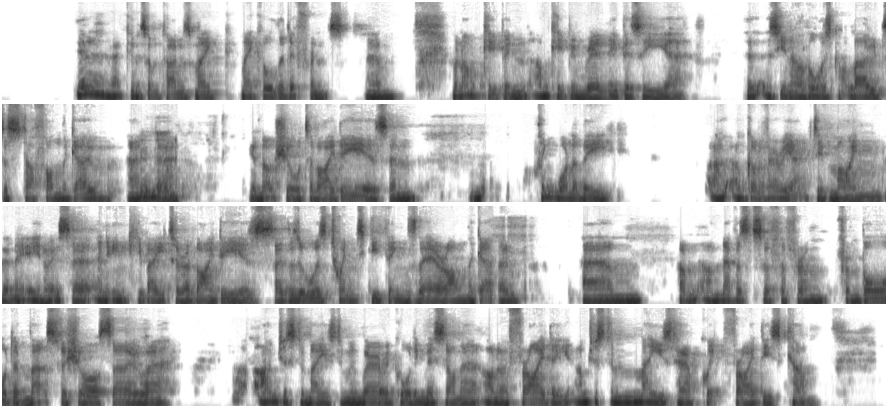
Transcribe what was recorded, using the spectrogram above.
yeah, that can sometimes make make all the difference. Um, when I'm keeping I'm keeping really busy, uh, as you know, I've always got loads of stuff on the go, and mm-hmm. uh, you're not short of ideas. And I think one of the I've got a very active mind, and it, you know, it's a, an incubator of ideas. So there's always twenty things there on the go. Um, I'll never suffer from from boredom, that's for sure. So. Uh, I'm just amazed. I mean, we're recording this on a on a Friday. I'm just amazed how quick Fridays come.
